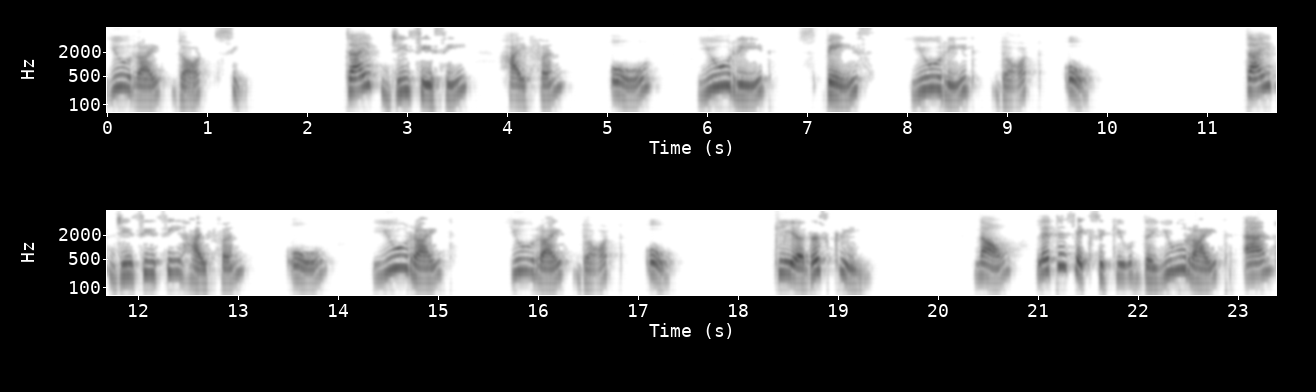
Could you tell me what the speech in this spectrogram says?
uwrite.c. Type gcc hyphen o uread space uread.o. Type gcc hyphen o uwrite uwrite.o. Clear the screen. Now let us execute the uwrite and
